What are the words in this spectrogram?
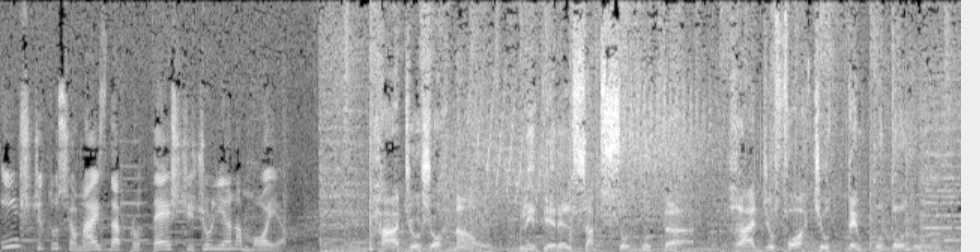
institucionais da Proteste, Juliana Moia. Rádio Jornal. Liderança absoluta. Rádio forte o tempo todo.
